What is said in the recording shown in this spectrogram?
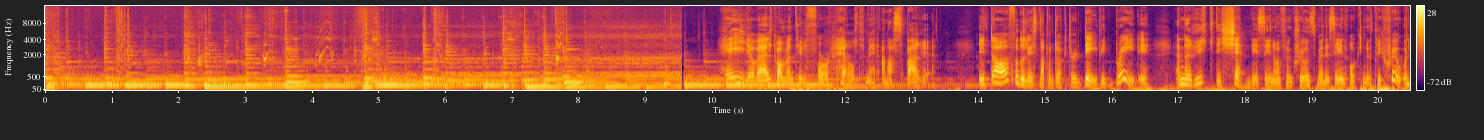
Hej och välkommen till For Health med Anna Sparre. Idag får du lyssna på Dr. David Brady, en riktig kändis inom funktionsmedicin och nutrition,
